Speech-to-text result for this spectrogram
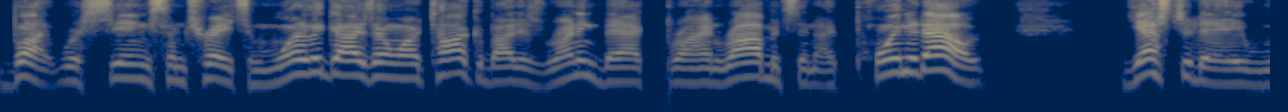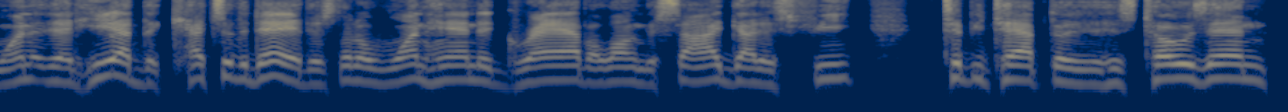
But we're seeing some traits. And one of the guys I want to talk about is running back Brian Robinson. I pointed out yesterday one that he had the catch of the day this little one-handed grab along the side got his feet tippy tapped uh, his toes in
